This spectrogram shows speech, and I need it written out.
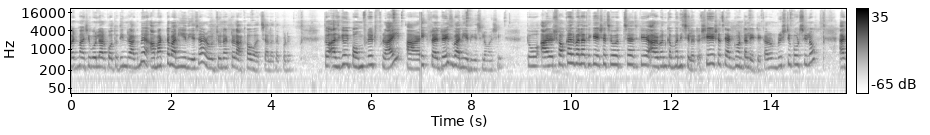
বাট মাসি বলল, আর কতদিন রাখবে? আমারটা বানিয়ে দিয়েছে, আর ওর জন্য একটা রাখাও আছে আলাদা করে। তো আজকে ওই পমফ্রেট ফ্রাই আর এগ ফ্রাইড রাইস বানিয়ে দিয়েছিল মাসি। তো আর সকালবেলা থেকে এসেছে হচ্ছে আজকে আরবান কোম্পানি ছেলেটা। সে এসেছে এক ঘণ্টা লেটে, কারণ বৃষ্টি পড়ছিল, এক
